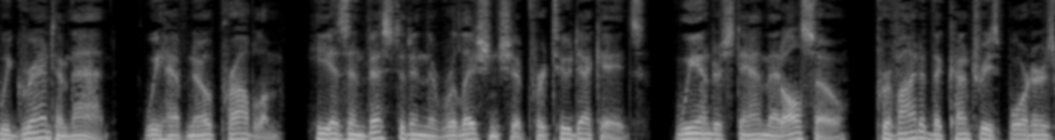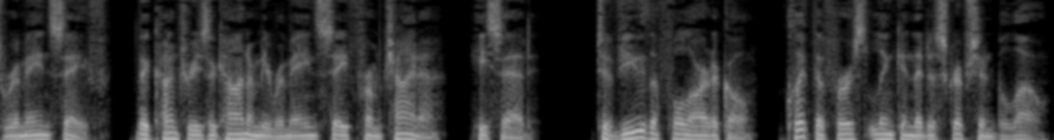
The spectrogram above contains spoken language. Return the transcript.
We grant him that, we have no problem, he has invested in the relationship for two decades, we understand that also, provided the country's borders remain safe, the country's economy remains safe from China, he said. To view the full article, click the first link in the description below.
